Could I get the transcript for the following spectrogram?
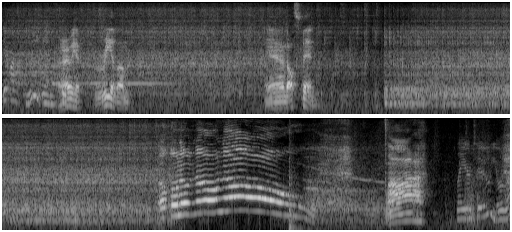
There are three M's. Alright, we have three of them. And I'll spin. Oh, oh no, no, no! Ah, Player two, you're up.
